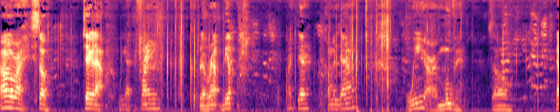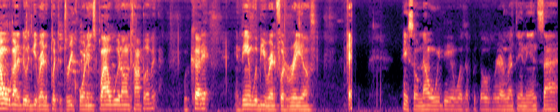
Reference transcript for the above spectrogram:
All right, so check it out. We got the frame, the ramp built right there, coming down. We are moving. So now what we're gonna do is get ready to put the three quarter inch plywood on top of it. We'll cut it, and then we'll be ready for the rails. Okay. Hey, so now what we did was I put those rails right there in the inside.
